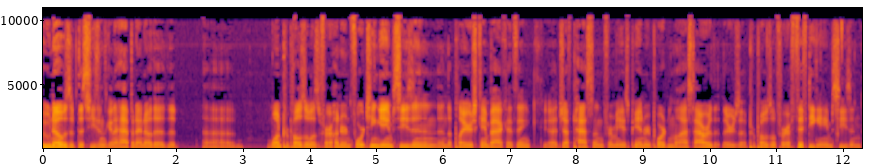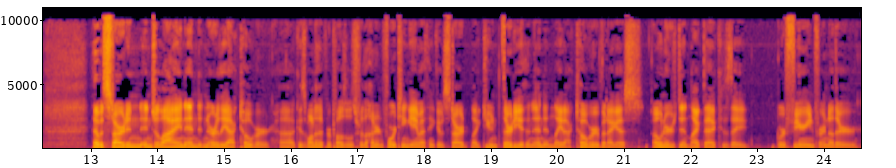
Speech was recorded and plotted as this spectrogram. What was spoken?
who knows if the season's going to happen. I know the the uh, one proposal was for 114 game season, and, and the players came back. I think uh, Jeff Passan from ESPN reported in the last hour that there's a proposal for a 50 game season that would start in, in July and end in early October. Because uh, one of the proposals for the 114 game, I think it would start like June 30th and end in late October. But I guess owners didn't like that because they were fearing for another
